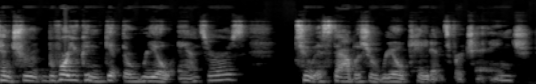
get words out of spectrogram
can true before you can get the real answers to establish a real cadence for change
